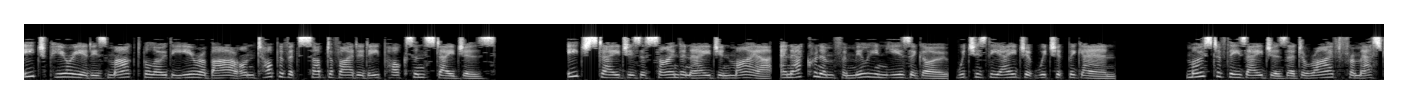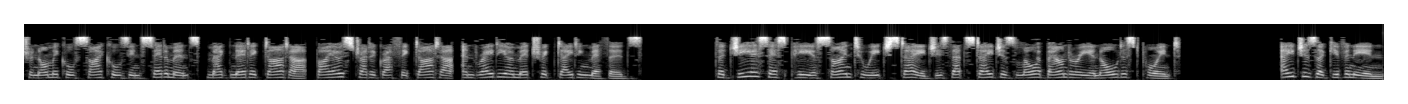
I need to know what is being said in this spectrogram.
Each period is marked below the era bar on top of its subdivided epochs and stages. Each stage is assigned an age in Mya, an acronym for million years ago, which is the age at which it began. Most of these ages are derived from astronomical cycles in sediments, magnetic data, biostratigraphic data, and radiometric dating methods. The GSSP assigned to each stage is that stage's lower boundary and oldest point. Ages are given in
